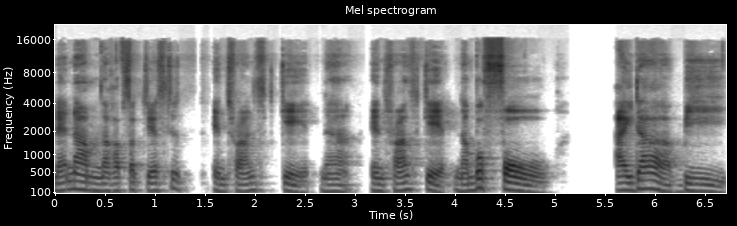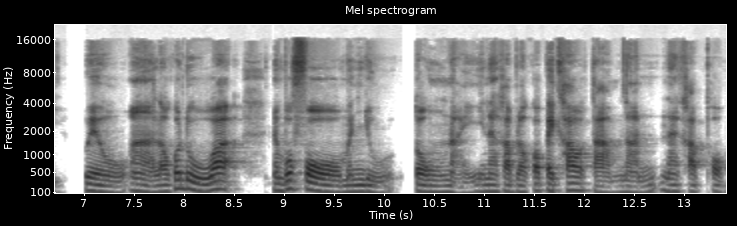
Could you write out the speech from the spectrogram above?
แนะนำนะครับ suggested entrance gate นะครับ entrance gate number 4 Ida B well อ่าเราก็ดูว่า number 4 มันอยู่ตรงไหนนะครับ เราก็ไปเข้าตามนั้นนะครับผม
